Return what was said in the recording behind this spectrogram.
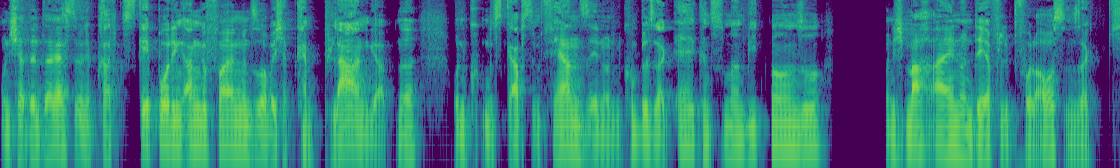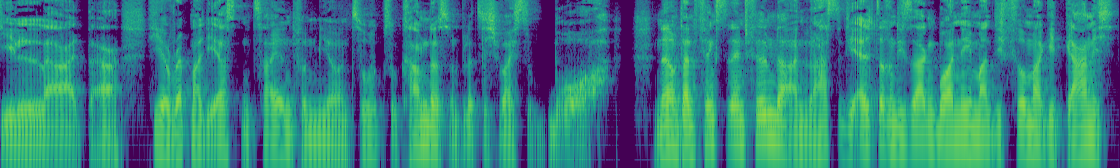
und ich hatte Interesse und ich habe gerade Skateboarding angefangen und so, aber ich habe keinen Plan gehabt, ne? Und es gab's im Fernsehen und ein Kumpel sagt, ey, kannst du mal ein Beat bauen und so? Und ich mach einen und der flippt voll aus und sagt, Killer, Alter, hier rap mal die ersten Zeilen von mir und so so kam das und plötzlich war ich so, boah, ne? Und dann fängst du deinen Film da an. Dann hast du die Älteren, die sagen, boah, nee, Mann, die Firma geht gar nicht.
